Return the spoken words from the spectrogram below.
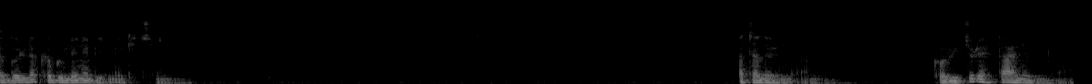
sabırla kabullenebilmek için atalarımdan, koruyucu rehberlerimden,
